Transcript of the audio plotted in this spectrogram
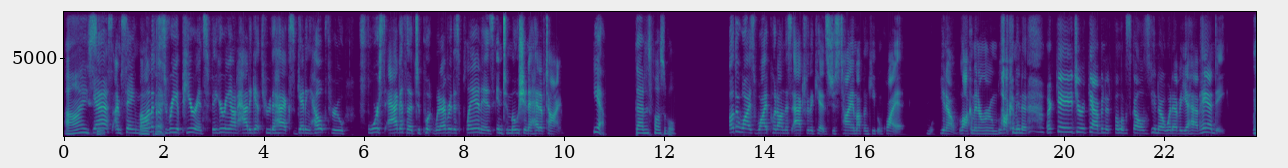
I see. Yes, I'm saying Monica's Okay. reappearance, figuring out how to get through the hex, getting help through, forced Agatha to put whatever this plan is into motion ahead of time. Yeah, that is possible. Otherwise, why put on this act for the kids? Just tie them up and keep them quiet. You know, lock them in a room, lock them in a, a cage or a cabinet full of skulls, you know, whatever you have handy.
